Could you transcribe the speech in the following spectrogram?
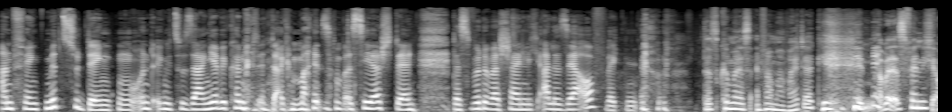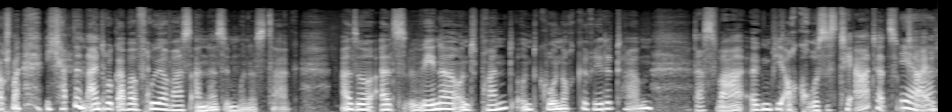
anfängt mitzudenken und irgendwie zu sagen, ja, wie können wir denn da gemeinsam was herstellen? Das würde wahrscheinlich alle sehr aufwecken. Das können wir jetzt einfach mal weitergeben. Aber das fände ich auch spannend. Ich habe den Eindruck, aber früher war es anders im Bundestag. Also als Wehner und Brandt und Co. noch geredet haben, das war irgendwie auch großes Theater zum Ja, Teil.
